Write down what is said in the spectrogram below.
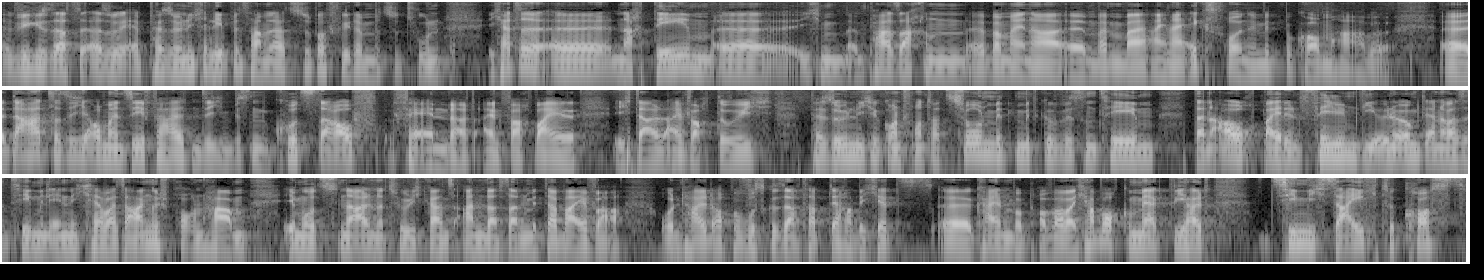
wie gesagt, also äh, persönliche Erlebnisse haben da super viel damit zu tun. Ich hatte, äh, nachdem äh, ich ein paar Sachen äh, bei meiner, äh, bei, bei, einer Ex-Freundin mitbekommen habe, äh, da hat tatsächlich auch mein Sehverhalten sich ein bisschen kurz darauf verändert, einfach weil ich da einfach durch persönliche Konfrontation mit, mit gewissen Themen, dann auch bei den Filmen, die in irgendeiner Weise Themen in ähnlicher Weise angesprochen haben, emotional natürlich ganz anders dann mit dabei war und halt auch bewusst gesagt habe, da habe ich jetzt keinen Bock drauf. Aber ich habe auch gemerkt, wie halt ziemlich seichte Kost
